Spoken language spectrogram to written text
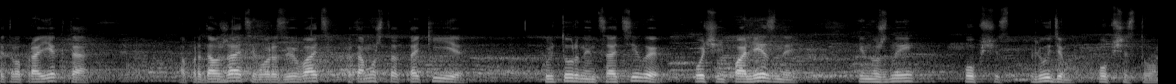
этого проекта а продолжать его развивать, потому что такие культурные инициативы очень полезны и нужны обществу, людям, обществу.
